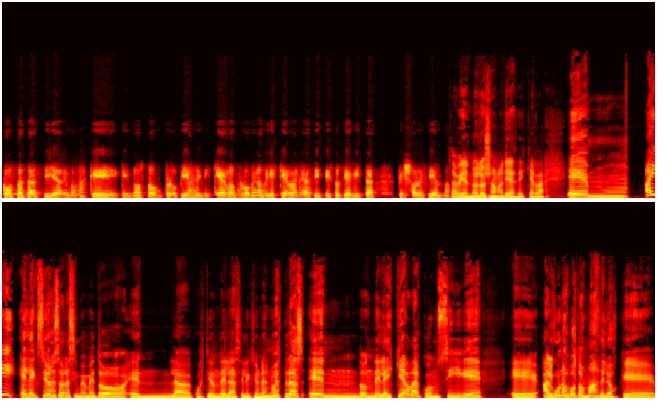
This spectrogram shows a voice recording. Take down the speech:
cosas así, además que, que no son propias de la izquierda, por lo menos de la izquierda clasista y socialista que yo defiendo. Está bien, no lo llamarías de izquierda. Em, hay elecciones, ahora sí me meto en la cuestión de las elecciones nuestras, en donde la izquierda consigue eh, algunos votos más de los que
